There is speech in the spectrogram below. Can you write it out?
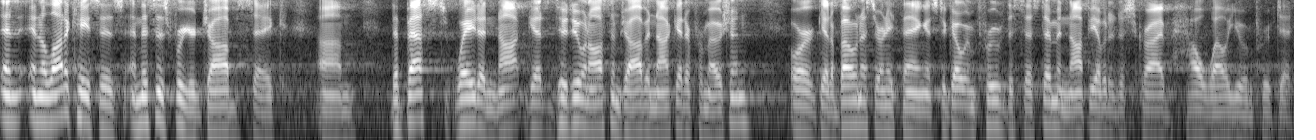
And in a lot of cases, and this is for your job's sake, um, the best way to not get to do an awesome job and not get a promotion or get a bonus or anything is to go improve the system and not be able to describe how well you improved it.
